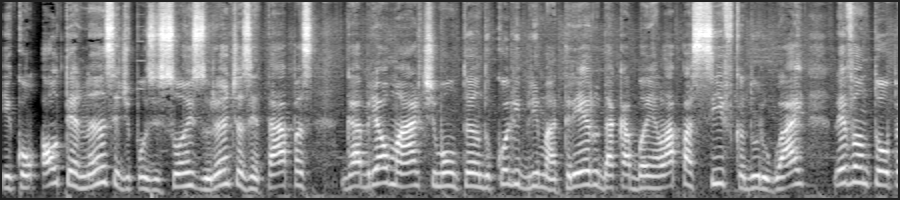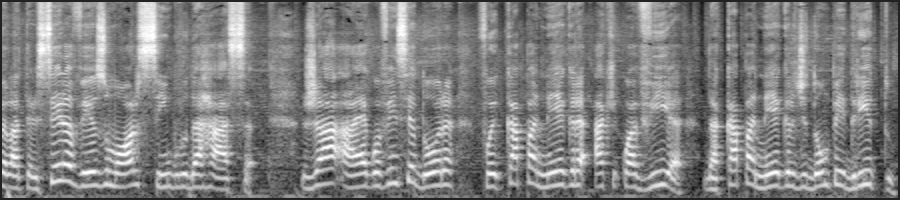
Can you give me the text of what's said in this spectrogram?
e com alternância de posições durante as etapas, Gabriel Marte, montando o colibri matreiro da cabanha La Pacífica do Uruguai, levantou pela terceira vez o maior símbolo da raça. Já a égua vencedora foi Capa Negra Aquiquavia, da Capa Negra de Dom Pedrito,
